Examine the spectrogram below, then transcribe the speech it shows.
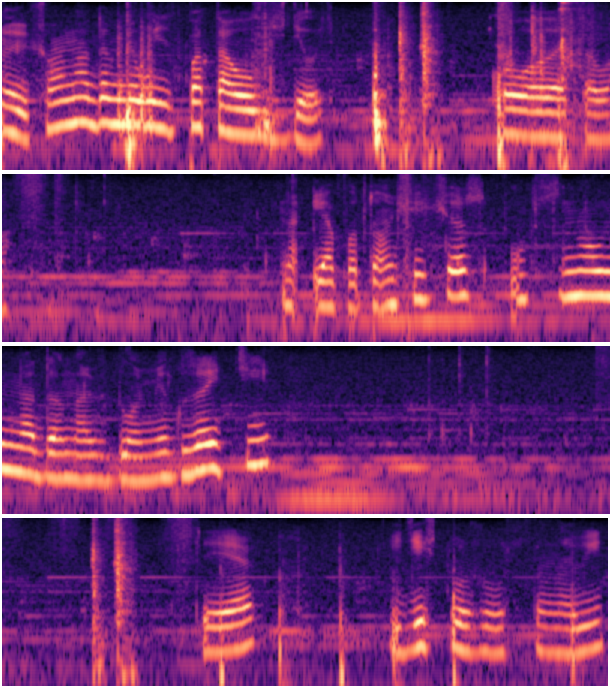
И еще надо мне будет потолок сделать. Около этого. Я потом сейчас установлю, надо наш домик зайти. Так. И здесь тоже установить.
